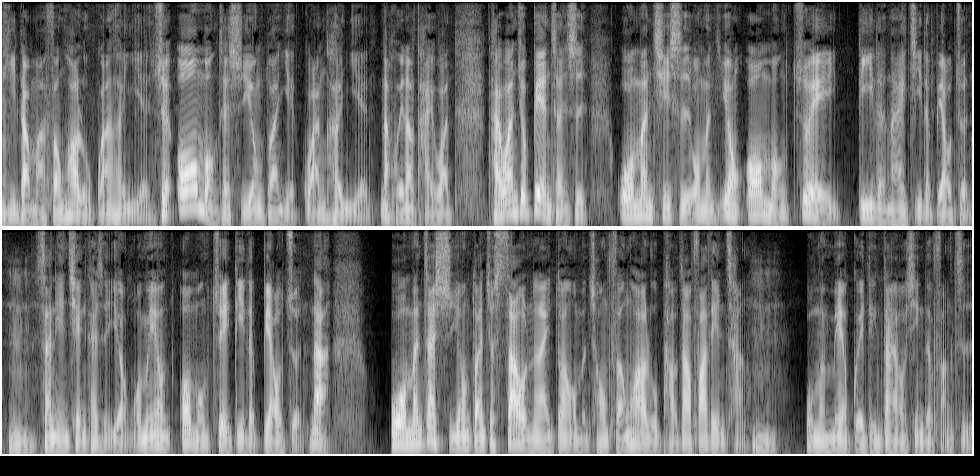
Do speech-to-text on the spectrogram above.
提到吗？焚化炉管很严，所以欧盟在使用端也管很严。那回到台湾，台湾就变成是我们其实我们用欧盟最。低的那一级的标准，嗯，三年前开始用，我们用欧盟最低的标准。那我们在使用端就烧的那一端，我们从焚化炉跑到发电厂，嗯，我们没有规定大油型的房子。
